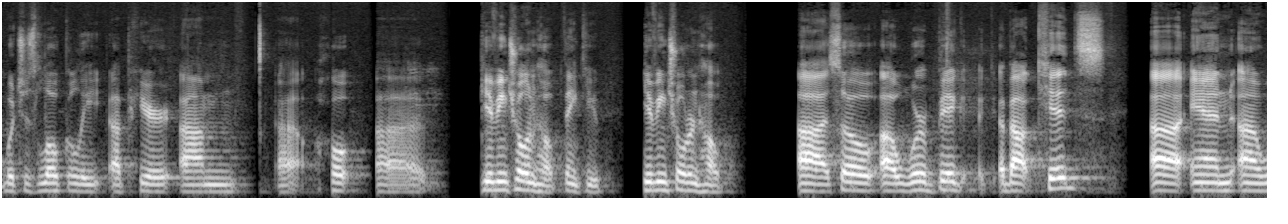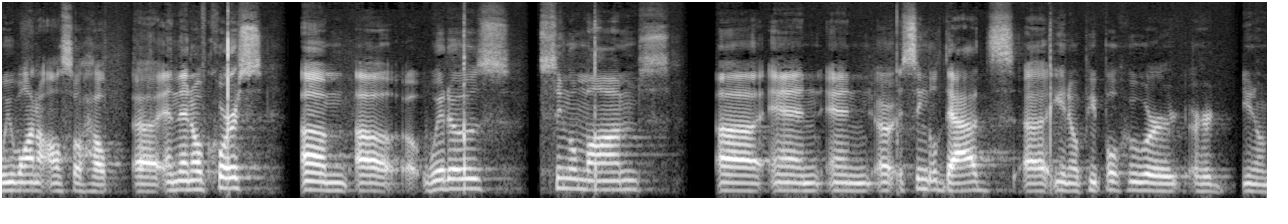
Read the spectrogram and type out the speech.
which is locally up here, um, hope, Giving Children Hope. Thank you. Giving Children Hope. so, we're big about kids, and we want to also help. and then, of course, um, uh, widows, single moms, uh, and and uh, single dads. Uh, you know, people who are, are you know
